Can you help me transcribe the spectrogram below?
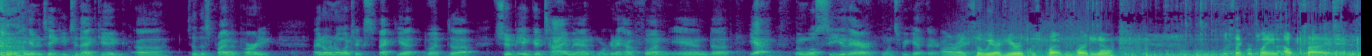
I'm going to take you to that gig, uh, to this private party. I don't know what to expect yet, but uh, should be a good time, man. We're going to have fun, and uh, yeah, and we'll see you there once we get there. All right, so we are here at this private party now. Looks like we're playing outside.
